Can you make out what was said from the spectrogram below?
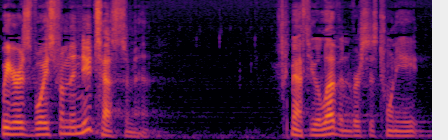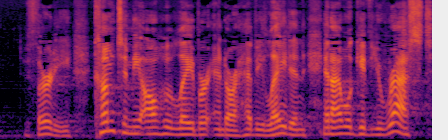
We hear his voice from the New Testament. Matthew 11, verses 28 to 30. Come to me, all who labor and are heavy laden, and I will give you rest.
